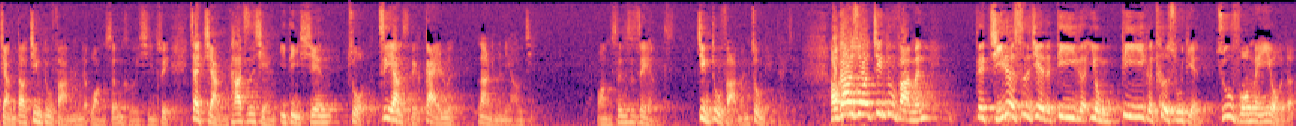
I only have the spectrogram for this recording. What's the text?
讲到净度法门的往生核心，所以在讲它之前，一定先做这样子的概论，让你们了解往生是这样子，净度法门重点在这。好，刚才说净度法门的极乐世界的第一个用第一个特殊点，诸佛没有的，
